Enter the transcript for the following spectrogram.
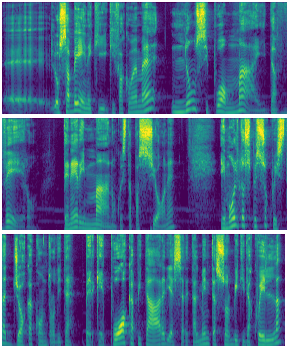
Eh, lo sa bene chi, chi fa come me, non si può mai davvero tenere in mano questa passione e molto spesso questa gioca contro di te, perché può capitare di essere talmente assorbiti da quella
